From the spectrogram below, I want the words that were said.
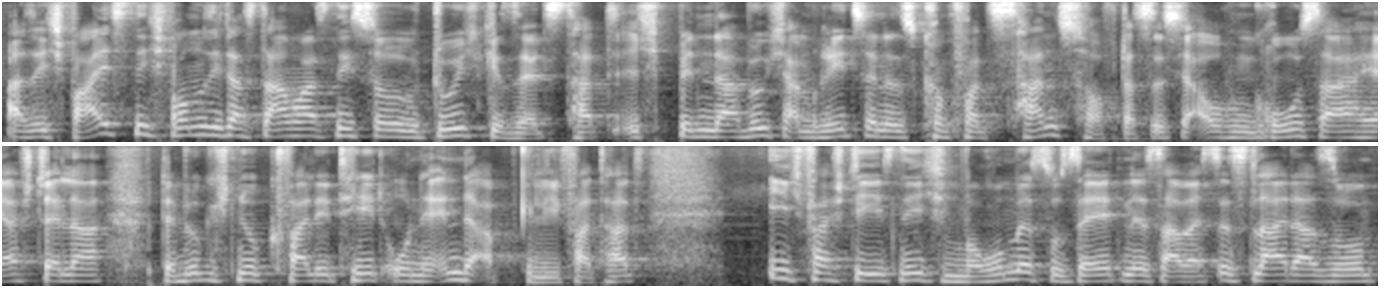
Also ich weiß nicht, warum sich das damals nicht so durchgesetzt hat. Ich bin da wirklich am Rätseln, es kommt von Sunsoft. Das ist ja auch ein großer Hersteller, der wirklich nur Qualität ohne Ende abgeliefert hat. Ich verstehe es nicht, warum es so selten ist, aber es ist leider so.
